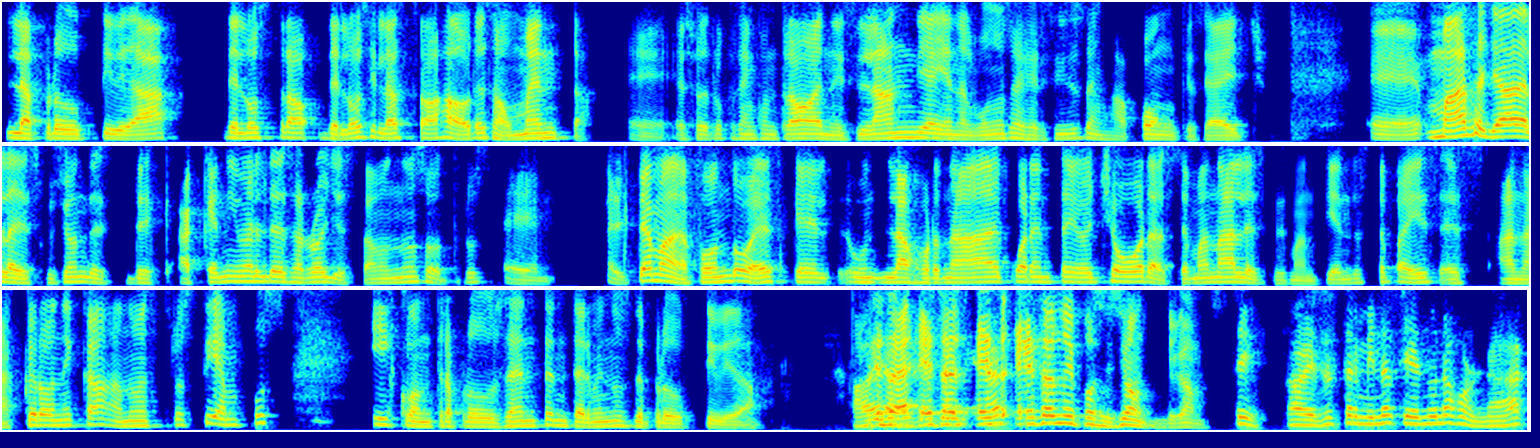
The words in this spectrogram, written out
la productividad de los, de los y las trabajadores aumenta. Eh, eso es lo que se ha encontrado en Islandia y en algunos ejercicios en Japón que se ha hecho. Eh, más allá de la discusión de, a qué nivel de desarrollo estamos nosotros, eh, el tema de fondo es que la jornada de 48 horas semanales que mantiene este país es anacrónica a nuestros tiempos y contraproducente en términos de productividad. esa, es, mi posición, digamos. Sí, a veces termina siendo una jornada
